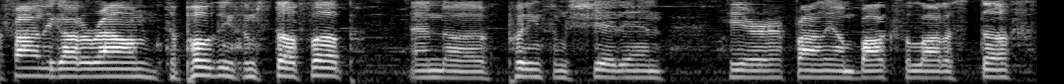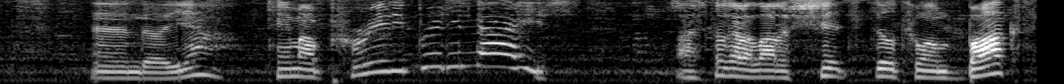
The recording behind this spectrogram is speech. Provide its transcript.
I finally got around to posing some stuff up and uh, putting some shit in here. Finally unboxed a lot of stuff. And uh, yeah, came out pretty, pretty nice. I still got a lot of shit still to unbox.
